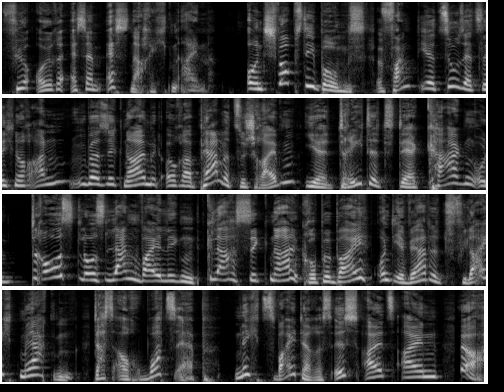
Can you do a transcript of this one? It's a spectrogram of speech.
für eure SMS-Nachrichten ein. Und schwuppsdiebums, fangt ihr zusätzlich noch an, über Signal mit eurer Perle zu schreiben. Ihr tretet der kargen und trostlos langweiligen Glas-Signalgruppe bei und ihr werdet vielleicht merken, dass auch WhatsApp nichts weiteres ist als ein, ja,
